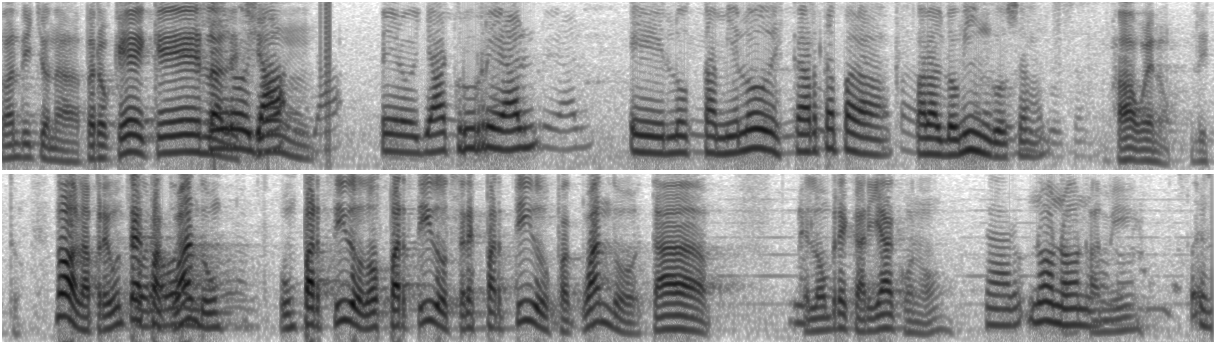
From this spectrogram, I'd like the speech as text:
No han dicho nada. ¿Pero qué, qué es la pero lesión? Ya, pero ya Cruz Real eh, lo, también lo descarta para, para el domingo. O sea. Ah, bueno, listo. No, la pregunta es para cuándo. Un, un, partido, dos partidos, tres partidos. ¿Para cuándo está el hombre cariaco, no? Claro, no, no, no. A mí, pues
